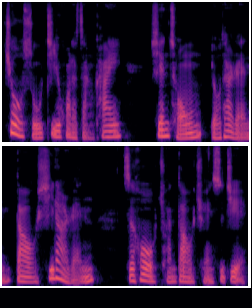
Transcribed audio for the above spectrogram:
救赎计划的展开，先从犹太人到希腊人，之后传到全世界。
